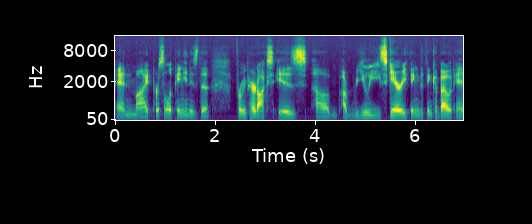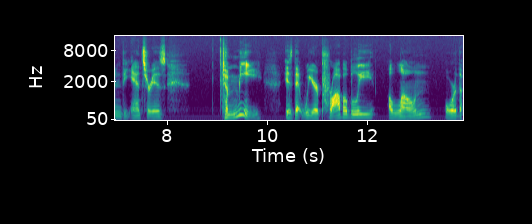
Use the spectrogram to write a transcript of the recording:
and my personal opinion is the Fermi paradox is um, a really scary thing to think about, and the answer is, to me, is that we are probably alone or the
